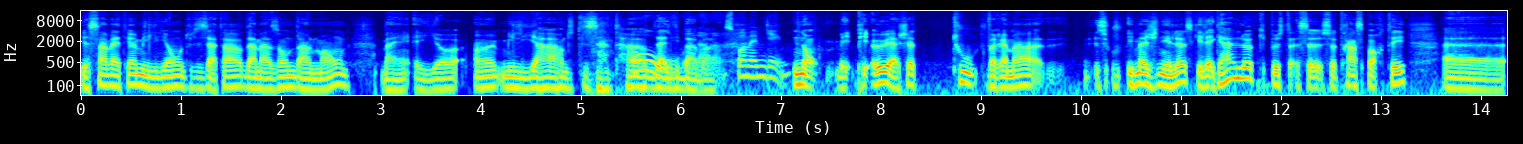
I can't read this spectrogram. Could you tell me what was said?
il y a 121 millions d'utilisateurs d'Amazon dans le monde, ben il y a un milliard d'utilisateurs Oh, d'Alibaba. C'est pas le même game. Non, mais puis eux, ils achètent tout vraiment. Imaginez-le, ce qui est légal, là, qui peut se, transporter. euh,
